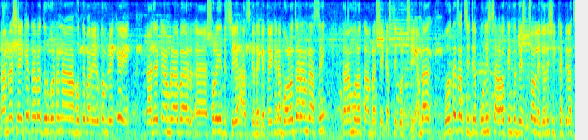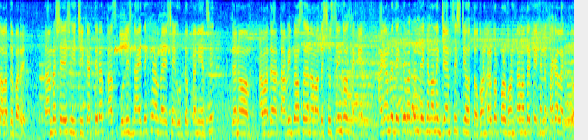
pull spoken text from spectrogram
তা আমরা সেই ক্ষেত্রে আবার দুর্ঘটনা হতে পারে এরকম রেখে তাদেরকে আমরা আবার সরিয়ে দিচ্ছি আজকে থেকে। তো এখানে বড় যারা আমরা আছি তারা মূলত আমরা সেই কাজটি করছি। আমরা বলতে চাচ্ছি যে পুলিশ ছাড়াও কিন্তু দেশ চলে যদি শিক্ষার্থীরা চালাতে পারে। তো আমরা সেই সেই শিক্ষার্থীরা আজ পুলিশ নাই দেখে আমরা সেই উদ্যোগটা নিয়েছি। যেন আমাদের ট্রাফিক ব্যবস্থা যেন আমাদের সুশৃঙ্খল থাকে। আগে আমরা দেখতে পেতাম যে এখানে অনেক জ্যাম সৃষ্টি হতো। ঘণ্টার পর পর ঘণ্টা আমাদেরকে এখানে থাকা লাগতো।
